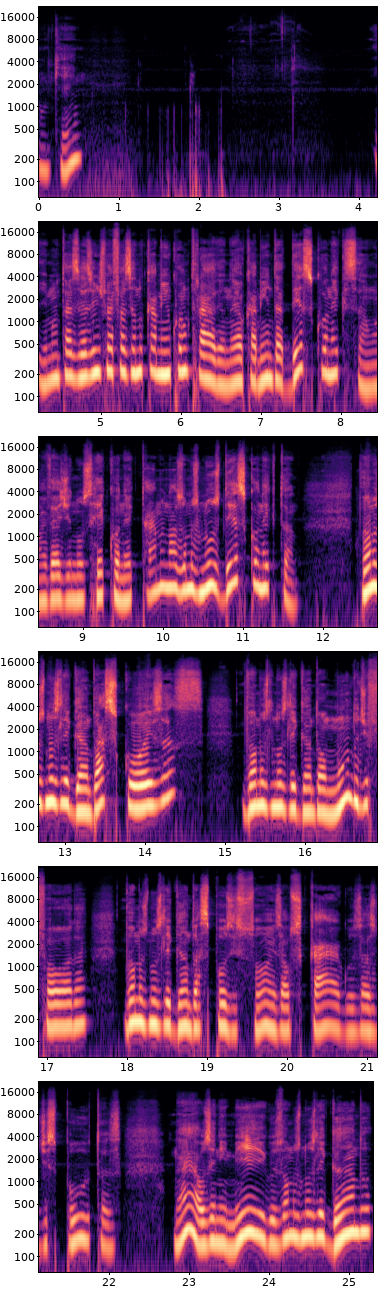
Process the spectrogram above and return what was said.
Ok? E muitas vezes a gente vai fazendo o caminho contrário, né? O caminho da desconexão. Ao invés de nos reconectarmos, nós vamos nos desconectando. Vamos nos ligando às coisas, vamos nos ligando ao mundo de fora, vamos nos ligando às posições, aos cargos, às disputas, né? aos inimigos, vamos nos ligando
